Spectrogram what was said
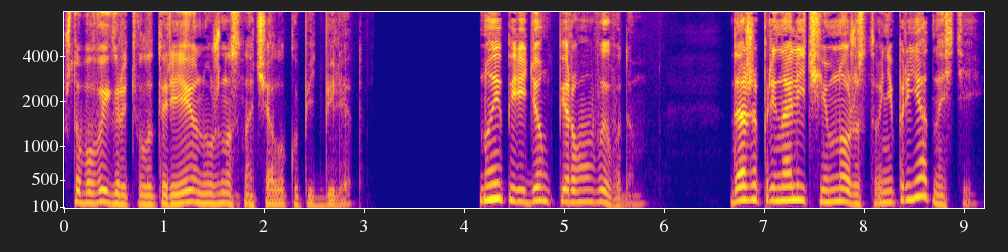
чтобы выиграть в лотерею, нужно сначала купить билет. Ну и перейдем к первым выводам. Даже при наличии множества неприятностей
